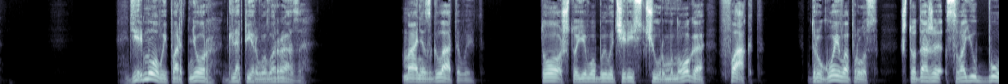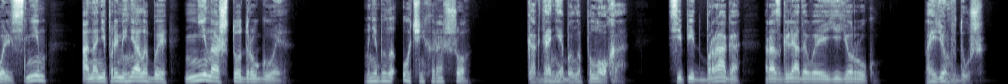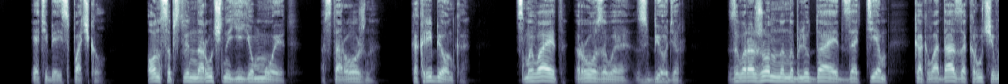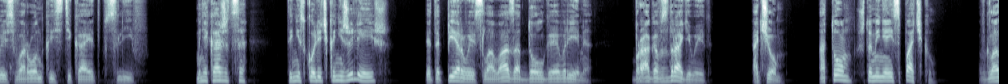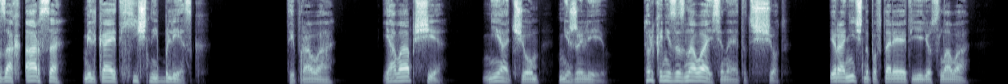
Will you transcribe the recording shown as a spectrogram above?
дерьмовый партнер для первого раза. Маня сглатывает. То, что его было чересчур много — факт. Другой вопрос, что даже свою боль с ним она не променяла бы ни на что другое. Мне было очень хорошо. Когда не было плохо, сипит Брага, разглядывая ее руку. Пойдем в душ. Я тебя испачкал. Он собственноручно ее моет. Осторожно, как ребенка. Смывает розовое с бедер. Завороженно наблюдает за тем, как вода, закручиваясь воронкой, стекает в слив. «Мне кажется, ты нисколечко не жалеешь». Это первые слова за долгое время. Брага вздрагивает. О чем? О том, что меня испачкал. В глазах Арса мелькает хищный блеск. Ты права. Я вообще ни о чем не жалею. Только не зазнавайся на этот счет. Иронично повторяет ее слова.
